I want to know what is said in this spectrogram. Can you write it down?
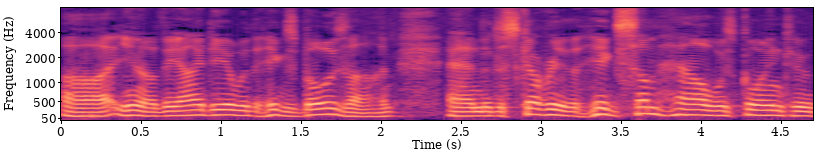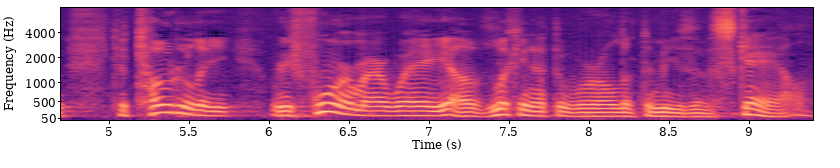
Uh, you know, the idea with the Higgs boson and the discovery of the Higgs somehow was going to, to totally reform our way of looking at the world at the meso scale.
